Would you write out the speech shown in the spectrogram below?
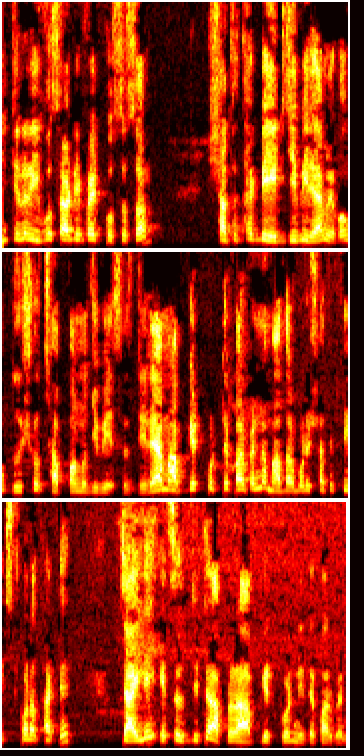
ইন্টেলের ইভো সার্টিফাইড প্রসেসর সাথে থাকবে এইট জিবি র্যাম এবং দুইশো ছাপ্পান্ন জিবি এসএসডি র্যাম আপগ্রেড করতে পারবেন না মাদারবোর্ডের সাথে ফিক্সড করা থাকে। চাইলে এসএসডিটা আপনারা আপগ্রেড করে নিতে পারবেন।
